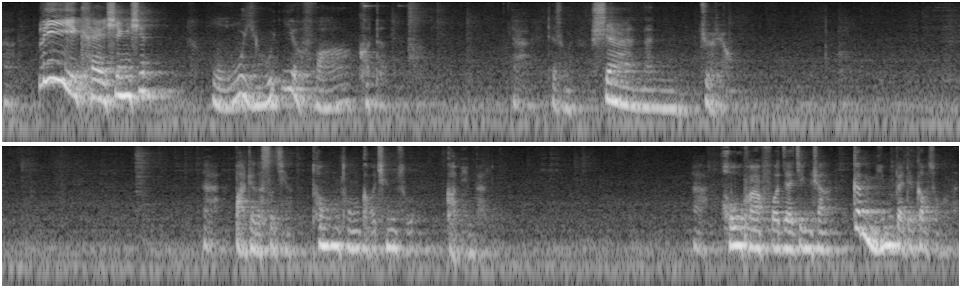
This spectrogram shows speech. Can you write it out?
理。啊，离开心性，无有一法可得。啊，这什么？善能绝了。啊，把这个事情通通搞清楚、搞明白了。啊，何况佛在经上更明白的告诉我们：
